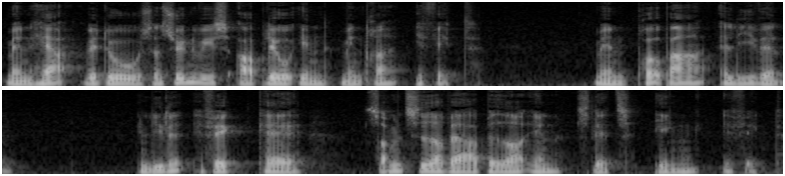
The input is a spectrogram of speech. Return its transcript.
Men her vil du sandsynligvis opleve en mindre effekt. Men prøv bare alligevel. En lille effekt kan samtidig være bedre end slet ingen effekt.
